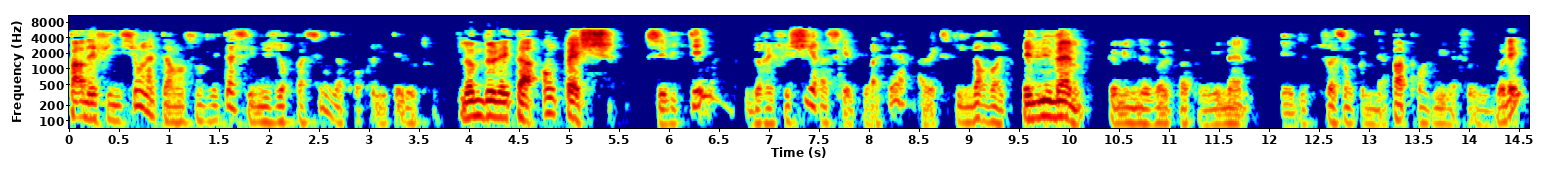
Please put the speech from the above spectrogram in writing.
Par définition, l'intervention de l'État, c'est une usurpation de la propriété d'autrui. L'homme de l'État empêche ses victimes de réfléchir à ce qu'elles pourraient faire avec ce qu'il leur vole. Et lui-même, comme il ne vole pas pour lui-même, et de toute façon comme il n'a pas produit la chose volée,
